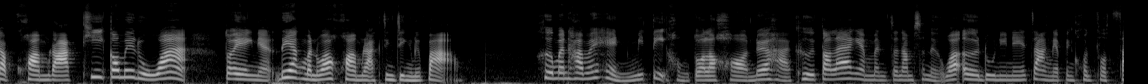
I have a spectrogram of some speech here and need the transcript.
กับความรักที่ก็ไม่รู้ว่าตัวเองเนี่ยเรียกมันว่าความรักจริง ๆ หรือเปล่า คือมันทำให้เห็นมิติของตัวละครด้วยค่ะ คือตอนแรกเนี่ยมันจะนำเสนอว่าเออดูเนเนจังเนี่ยเป็นคนสดใส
